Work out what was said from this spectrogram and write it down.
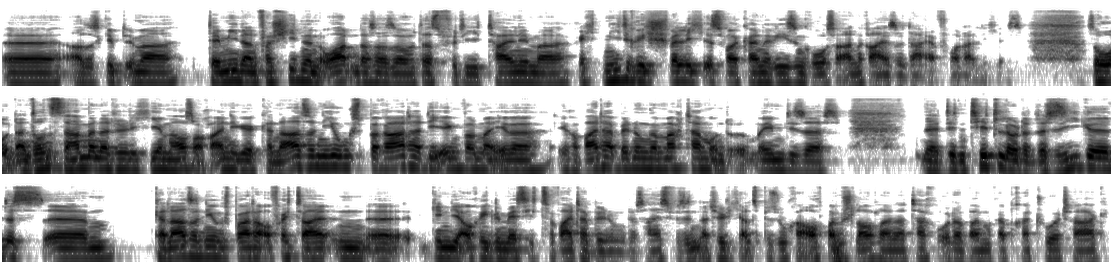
Äh, also es gibt immer Termine an verschiedenen Orten, dass also das für die Teilnehmer recht niedrigschwellig ist, weil keine riesengroße Anreise da erforderlich ist. So, und ansonsten haben wir natürlich hier im Haus auch einige Kanalsanierungsberater, die irgendwann mal ihre, ihre Weiterbildung gemacht haben und um eben dieses, äh, den Titel oder das Siegel des ähm, Kanalsanierungsberater aufrechtzuerhalten, äh, gehen die auch regelmäßig zur Weiterbildung. Das heißt, wir sind natürlich als Besucher auch beim Schlauchlinertag oder beim Reparaturtag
